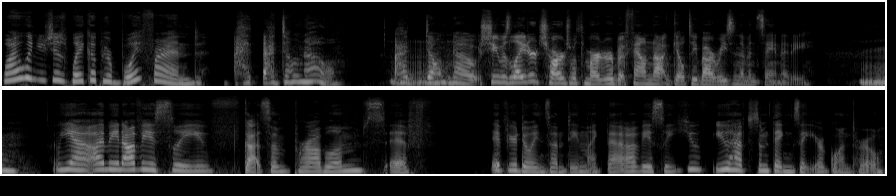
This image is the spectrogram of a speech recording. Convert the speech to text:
Why wouldn't you just wake up your boyfriend? I, I don't know. I Mm. don't know. She was later charged with murder, but found not guilty by reason of insanity. Mm. Yeah, I mean, obviously you've got some problems if if you're doing something like that. Obviously, you you have some things that you're going through.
